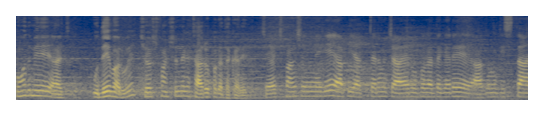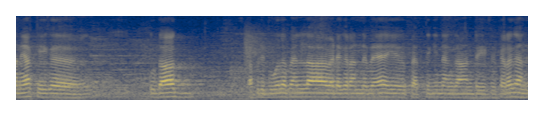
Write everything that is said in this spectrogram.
කොහොමද මේ උදේවරුේ චර්ච් ෆන්ක්ෂන් එක ඡායාරූපගත කරේ? චර්ච් ෆන්ක්ෂන් එකේ අපි ඇත්තටම ඡායාරූපගත කරේ ආගමික ස්ථානයක්. ඒක ගොඩාක් අපිට දුවල පැනලා වැඩ කරන්න බෑ. ඒ පැත්තකින් ඉඳන් ගන්නට ඒක කරගන්න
